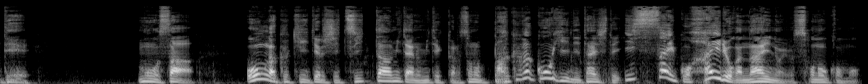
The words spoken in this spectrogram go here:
で、もうさ、音楽聴いてるし、ツイッターみたいの見てるから、その麦芽コーヒーに対して一切こう配慮がないのよ、その子も。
